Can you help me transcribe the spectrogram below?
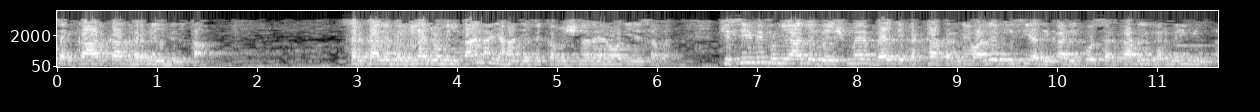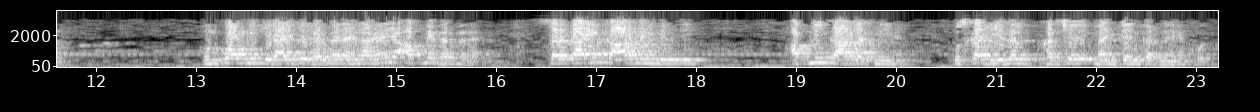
सरकार का घर नहीं मिलता। सरकारी बंगला जो मिलता है ना, यहाँ जैसे कमिश्नर है और ये सब है। किसी भी दुनिया के देश में वेट इकट्ठा करने वाले किसी अधिकारी को सरकारी घर नहीं मिलता। उनको अपने किराए के घर में रहना है या अपने घर में रहना है? सरकारी कार नहीं मिलती, अपनी कार रखनी है, उसका डीजल खर्चे मेंटेन करने हैं खुद।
